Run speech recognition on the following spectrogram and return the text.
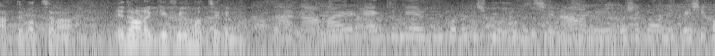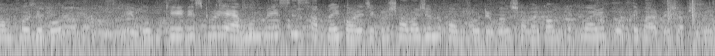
হাঁটতে পারছে না এই ধরনের কি ফিল হচ্ছে কিনা? একদমই এরকম কোনো কিছু মনে হচ্ছে না। আমি পোশাকে অনেক বেশি কমফোর্টেবল এবং ট্রেড স্টোরে এমন ড্রেসেস সাপ্লাই করে যেগুলো সবার জন্য কমফোর্টেবল সবাই কমফোর্ট ওয়ারে পড়তে পারবে, সবসময়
